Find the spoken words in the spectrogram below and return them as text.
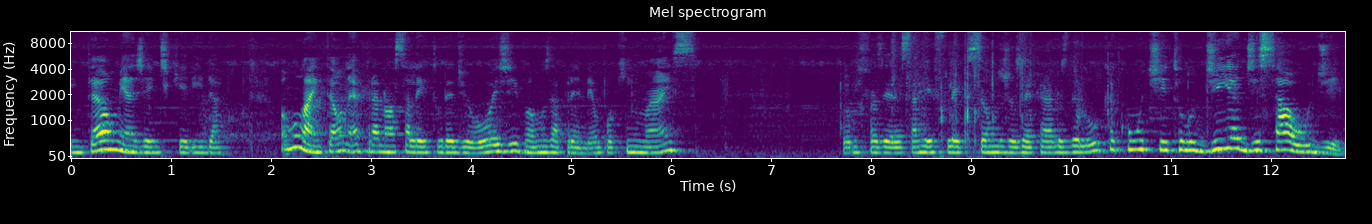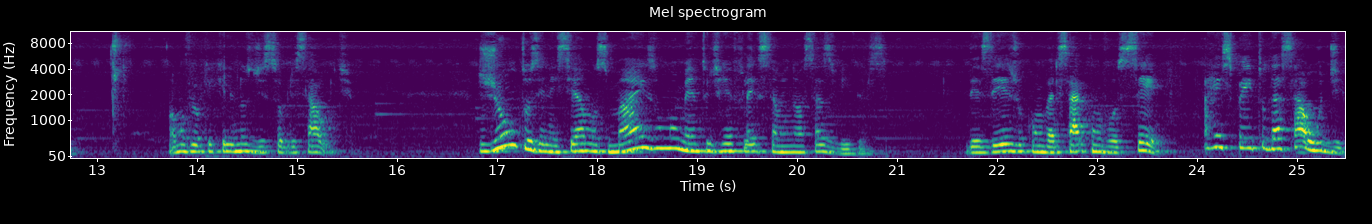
então, minha gente querida, vamos lá então, né, para nossa leitura de hoje. Vamos aprender um pouquinho mais. Vamos fazer essa reflexão do José Carlos de Luca com o título Dia de Saúde. Vamos ver o que, que ele nos diz sobre saúde. Juntos iniciamos mais um momento de reflexão em nossas vidas. Desejo conversar com você a respeito da saúde.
